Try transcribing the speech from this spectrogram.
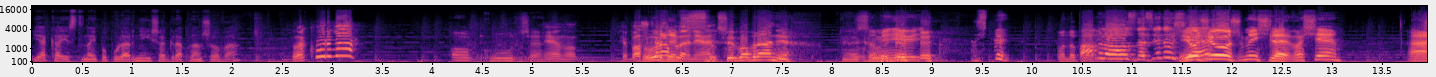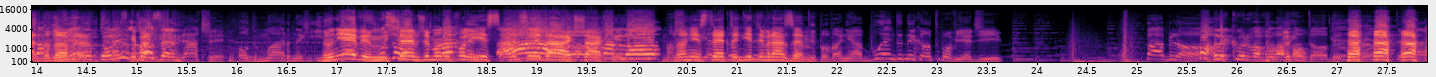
Jaka jest najpopularniejsza gra planszowa? No kurwa? O kurcze. Nie no, chyba Kurde, Scrabble, nie? Krzywobranie. W sumie nie... Pablo, zdecyduj się! Już, już, myślę, właśnie... A, no dobra. Chyba- rozem. Graczy od marnych No nie wiem, myślałem, że Monopoly jest, ale A, tak, no, szachy. Masz No niestety, nie tym razem. typowania błędnych odpowiedzi. Pablo! Ale kurwa No wyłapał. to by było na tyle.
